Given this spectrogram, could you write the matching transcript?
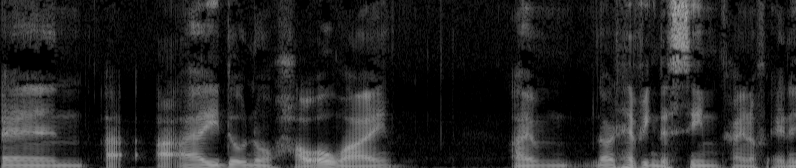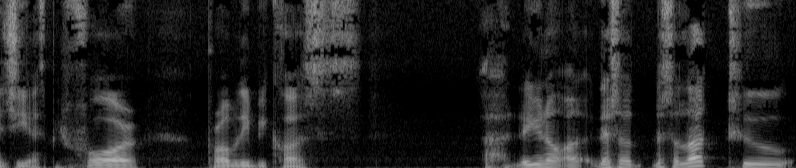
And I, I don't know how or why I'm not having the same kind of energy as before. Probably because, uh, you know, uh, there's a there's a lot to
